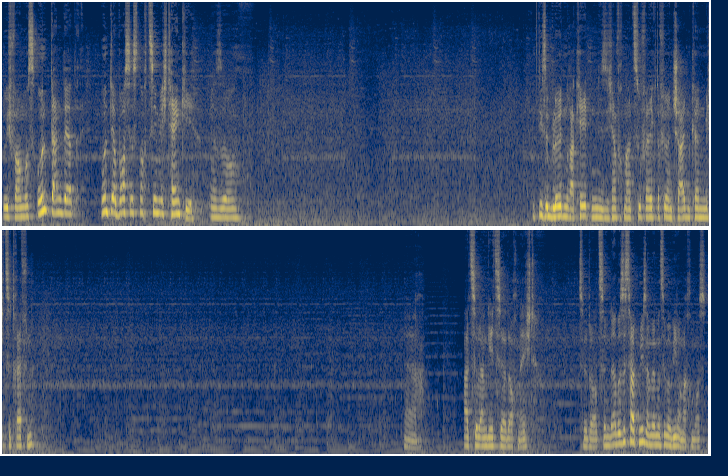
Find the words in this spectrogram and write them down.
durchfahren muss. Und dann der und der Boss ist noch ziemlich tanky. Also diese blöden Raketen, die sich einfach mal zufällig dafür entscheiden können, mich zu treffen. Allzu lang geht es ja doch nicht, bis wir dort sind. Aber es ist halt mühsam, wenn man es immer wieder machen muss.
